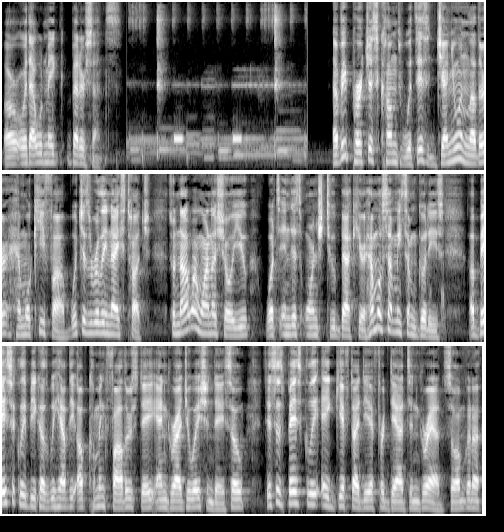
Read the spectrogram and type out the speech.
or, or that would make better sense. Every purchase comes with this genuine leather Hemel key fob, which is a really nice touch. So now I want to show you what's in this orange tube back here. Hemel sent me some goodies, uh, basically because we have the upcoming Father's Day and graduation day. So this is basically a gift idea for dads and grads. So I'm going to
